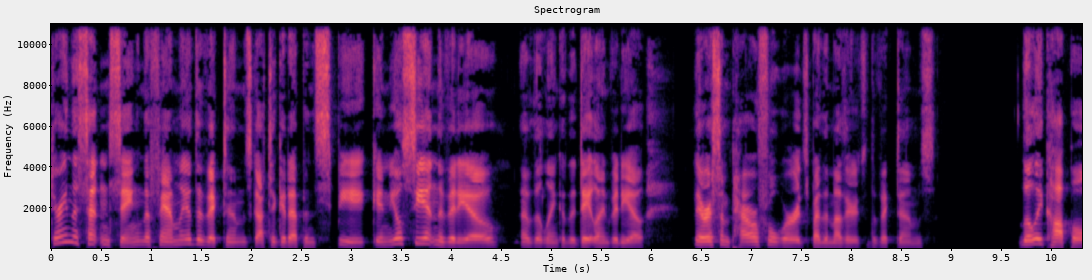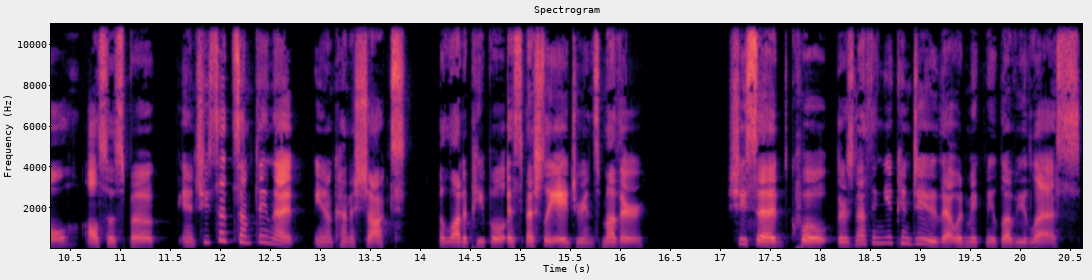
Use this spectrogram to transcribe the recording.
During the sentencing, the family of the victims got to get up and speak, and you'll see it in the video of the link of the Dateline video. There are some powerful words by the mothers of the victims. Lily Copple also spoke, and she said something that, you know, kind of shocked a lot of people, especially Adriane's mother. She said, quote, There's nothing you can do that would make me love you less.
